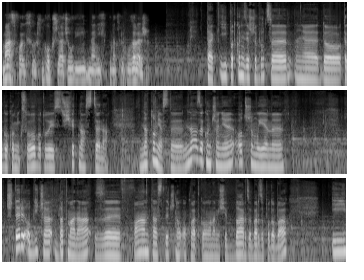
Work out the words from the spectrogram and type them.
ma swoich sojuszników, przyjaciół i na nich, na których mu zależy. Tak, i pod koniec jeszcze wrócę e, do tego komiksu, bo tu jest świetna scena. Natomiast e, na zakończenie otrzymujemy cztery oblicza Batmana z fantastyczną okładką. Ona mi się bardzo, bardzo podoba. I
